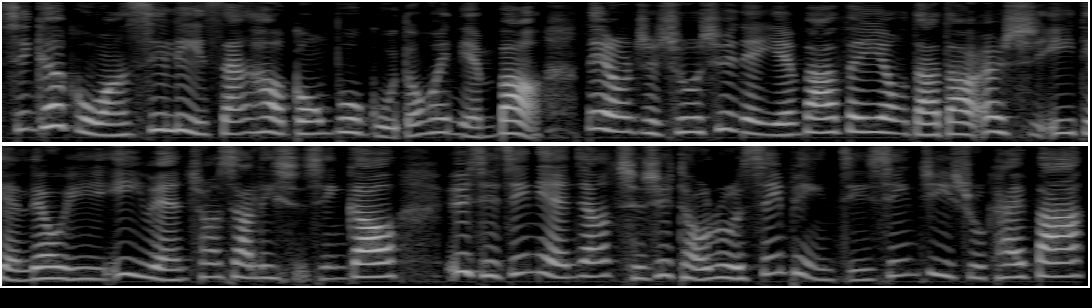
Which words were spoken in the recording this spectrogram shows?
新科股王矽力三号公布股东会年报，内容指出，去年研发费用达到二十一点六一亿元，创下历史新高。预期今年将持续投入新品及新技术开发，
